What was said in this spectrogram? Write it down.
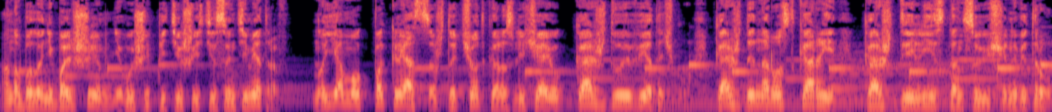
Оно было небольшим, не выше 5-6 сантиметров, но я мог поклясться, что четко различаю каждую веточку, каждый нарост коры, каждый лист, танцующий на ветру.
